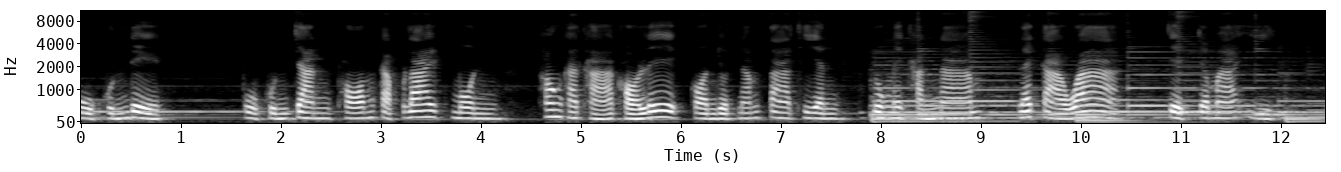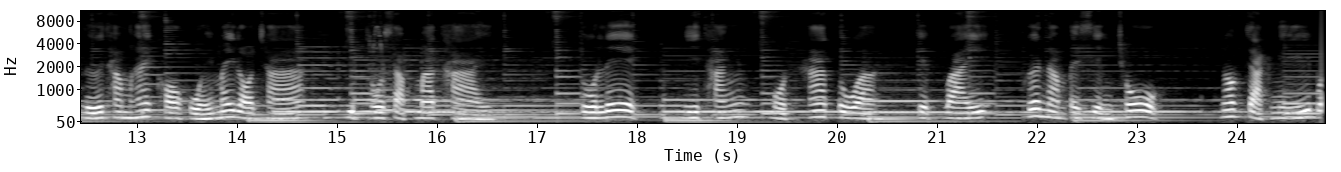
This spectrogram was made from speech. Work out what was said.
ปู่ขุนเดช ปู่ขุนจันทร์พร้อมกับไล่มนท่องคาถาขอเลขก่อนหยดน้ำตาเทียนลงในขันน้ำและกล่าวว่าเจ็ดจะมาอีก หรือทำให้คอหวยไม่รอช้า หยิบโทรศัพท์มาถ่าย ตัวเลขมีทั้งหมด 5 ตัว เก็บไว้เพื่อนำไปเสี่ยงโชค นอกจากนี้บ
